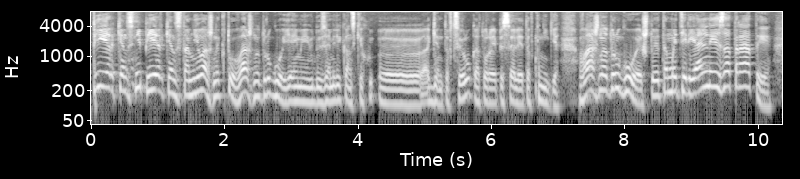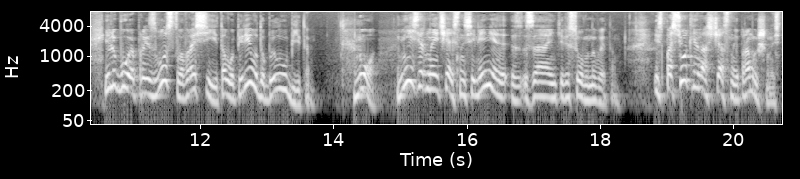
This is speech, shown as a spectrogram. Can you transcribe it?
Перкинс, не Перкинс, там неважно кто, важно другой. Я имею в виду из американских э, агентов ЦРУ, которые описали это в книге. Важно другое, что это материальные затраты. И любое производство в России того периода было убито. Но Мизерная часть населения заинтересована в этом. И спасет ли нас частная промышленность,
